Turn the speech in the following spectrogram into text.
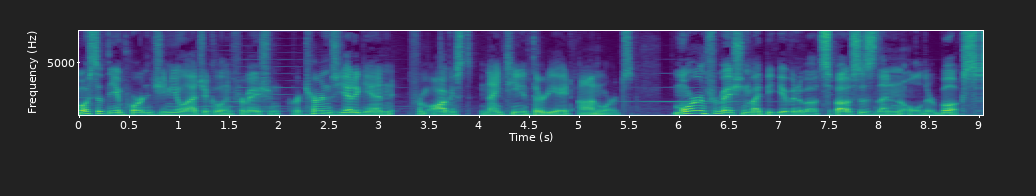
Most of the important genealogical information returns yet again from August 1938 onwards. More information might be given about spouses than in older books.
